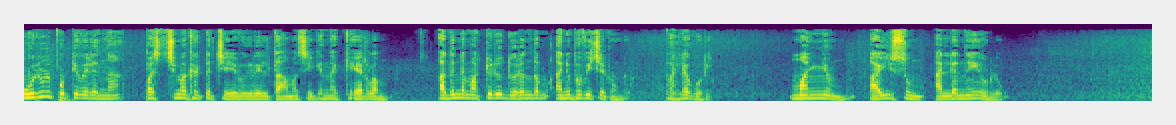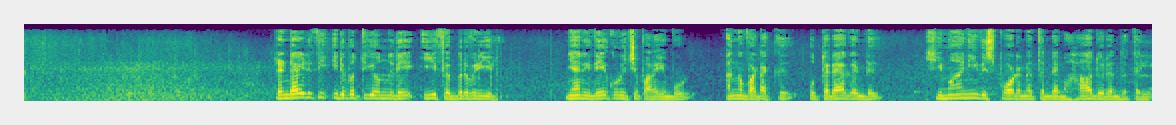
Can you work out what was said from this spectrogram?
ഉരുൾപൊട്ടി വരുന്ന പശ്ചിമഘട്ട ചേരുവകളിൽ താമസിക്കുന്ന കേരളം അതിന്റെ മറ്റൊരു ദുരന്തം അനുഭവിച്ചിട്ടുണ്ട് പലകുറി. മഞ്ഞും ഐസും അല്ലെന്നേയുള്ളൂ. രണ്ടായിരത്തി ഇരുപത്തിയൊന്നിലെ ഈ ഫെബ്രുവരിയിൽ ഞാൻ ഇതേക്കുറിച്ച് പറയുമ്പോൾ അങ്ങ് വടക്ക് ഉത്തരാഖണ്ഡ് ഹിമാനി വിസ്ഫോടനത്തിന്റെ മഹാദുരന്തത്തിൽ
